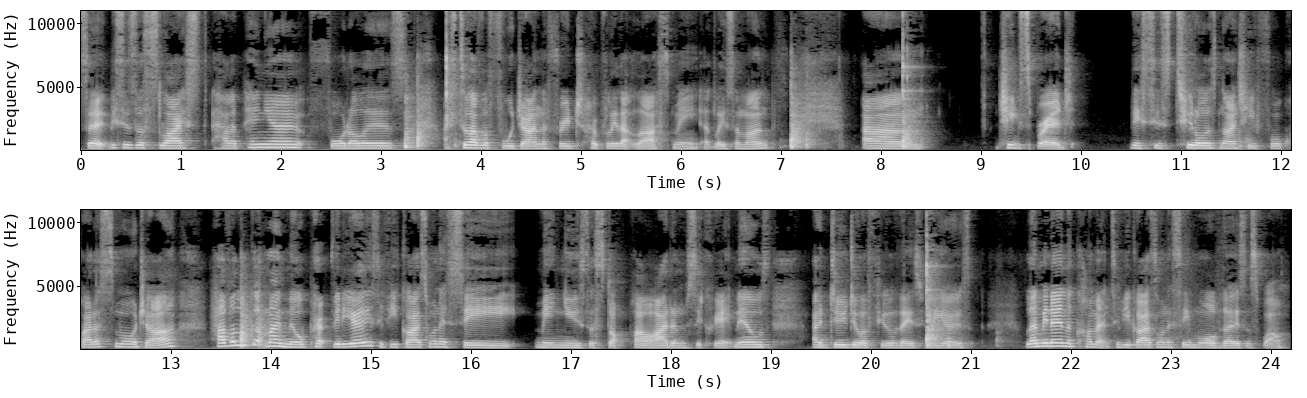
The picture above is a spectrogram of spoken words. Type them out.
So this is a sliced jalapeno, $4. I still have a full jar in the fridge. Hopefully that lasts me at least a month. Um, cheese spread this is $2.90 for quite a small jar. Have a look at my meal prep videos if you guys want to see me use the stockpile items to create meals. I do do a few of those videos. Let me know in the comments if you guys want to see more of those as well.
